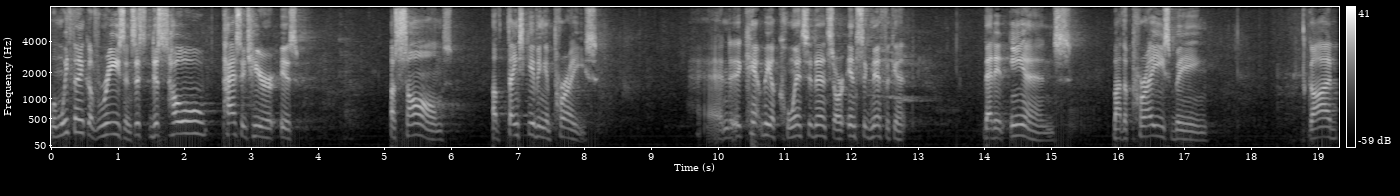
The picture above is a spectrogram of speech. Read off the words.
when we think of reasons, this, this whole passage here is a Psalms of thanksgiving and praise. And it can't be a coincidence or insignificant that it ends by the praise being God,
